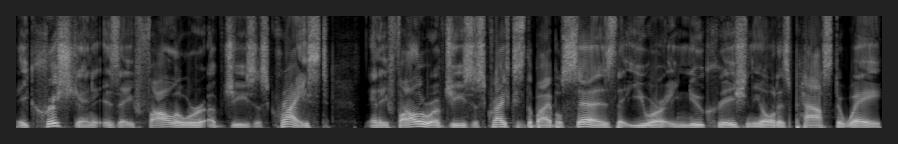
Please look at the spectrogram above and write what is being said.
a Christian is a follower of Jesus Christ and a follower of Jesus Christ, because the Bible says that you are a new creation. The old has passed away.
